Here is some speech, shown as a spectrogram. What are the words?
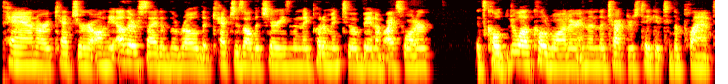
pan or a catcher on the other side of the road that catches all the cherries and then they put them into a bin of ice water. It's cold well cold water and then the tractors take it to the plant.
